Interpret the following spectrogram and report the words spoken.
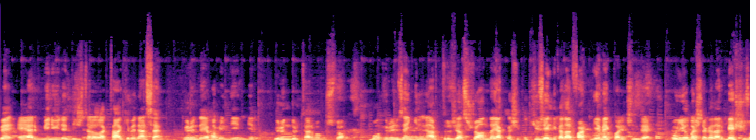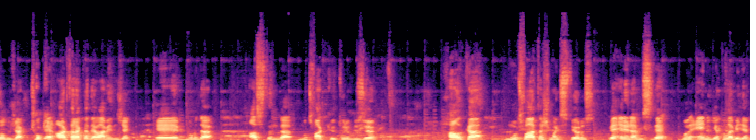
ve eğer menüyü de dijital olarak takip edersen üründe yapabildiğin bir üründür Termogusto. Bu ürün zenginliğini arttıracağız. Şu anda yaklaşık 250 kadar farklı yemek var içinde. O yılbaşına kadar 500 olacak. Çok ve iyi. artarak da devam edecek. Ee, burada aslında mutfak kültürümüzü halka, mutfağa taşımak istiyoruz ve en önemlisi de bunu en yapılabilir,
